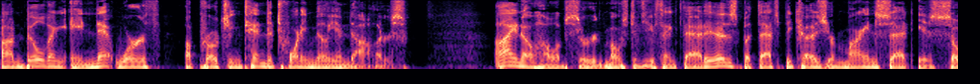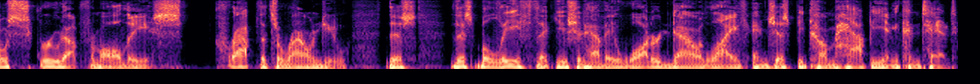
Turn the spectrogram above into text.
on building a net worth approaching 10 to 20 million dollars. I know how absurd most of you think that is, but that's because your mindset is so screwed up from all the crap that's around you. This, this belief that you should have a watered down life and just become happy and content.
